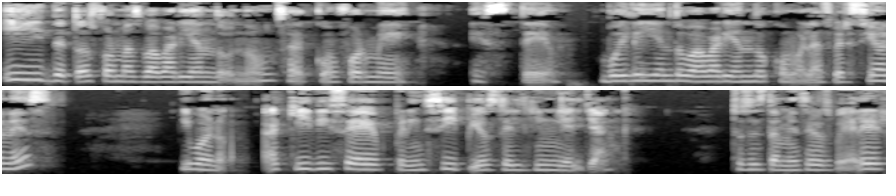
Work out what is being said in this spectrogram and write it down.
y de todas formas va variando, ¿no? O sea, conforme este voy leyendo va variando como las versiones. Y bueno, aquí dice principios del yin y el yang. Entonces también se los voy a leer.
